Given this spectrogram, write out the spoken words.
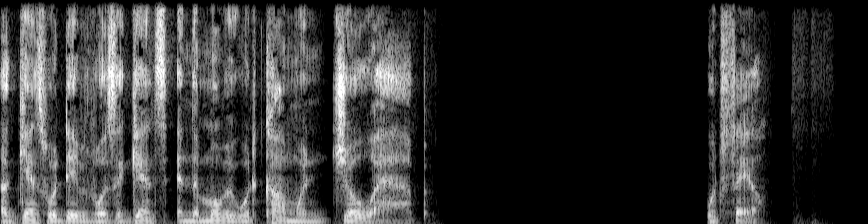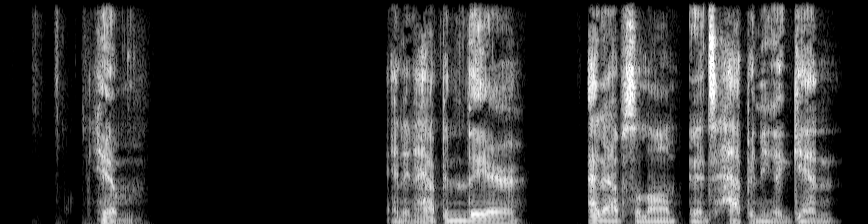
against what David was against, and the moment would come when Joab would fail him. And it happened there at Absalom, and it's happening again.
